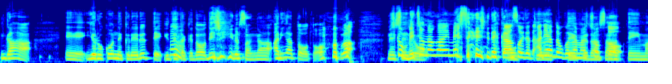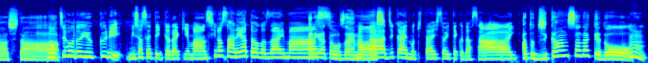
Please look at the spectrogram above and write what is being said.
が、えー喜んでくれるって言ってたけど、DJ ヒロさんがありがとうとしかもめっちゃ長いメッセージで感想いただいてありがとうございます。ちょっと後ほどゆっくり見させていただきます。ヒロさんありがとうございます。ありがとうございまますた次回も期待しといてください。あと時間差だけど、うん。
